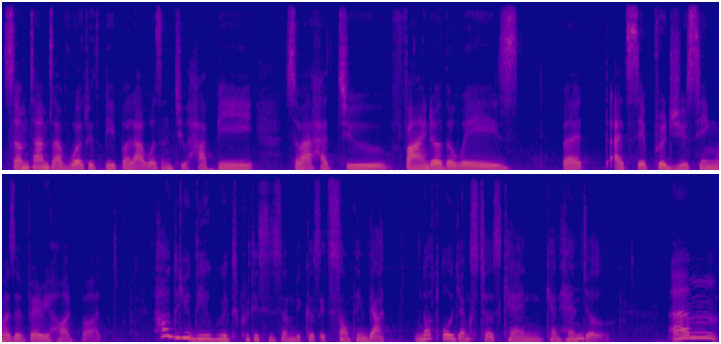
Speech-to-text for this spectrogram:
Sometimes I've worked with people I wasn't too happy, so I had to find other ways. But I'd say producing was a very hard part. How do you deal with criticism? Because it's something that not all youngsters can, can handle. Um,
